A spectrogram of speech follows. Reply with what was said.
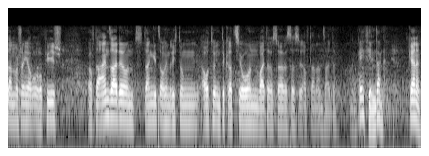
dann wahrscheinlich auch europäisch auf der einen Seite und dann geht es auch in Richtung Autointegration, weitere Services auf der anderen Seite. Okay, vielen Dank. Gerne.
